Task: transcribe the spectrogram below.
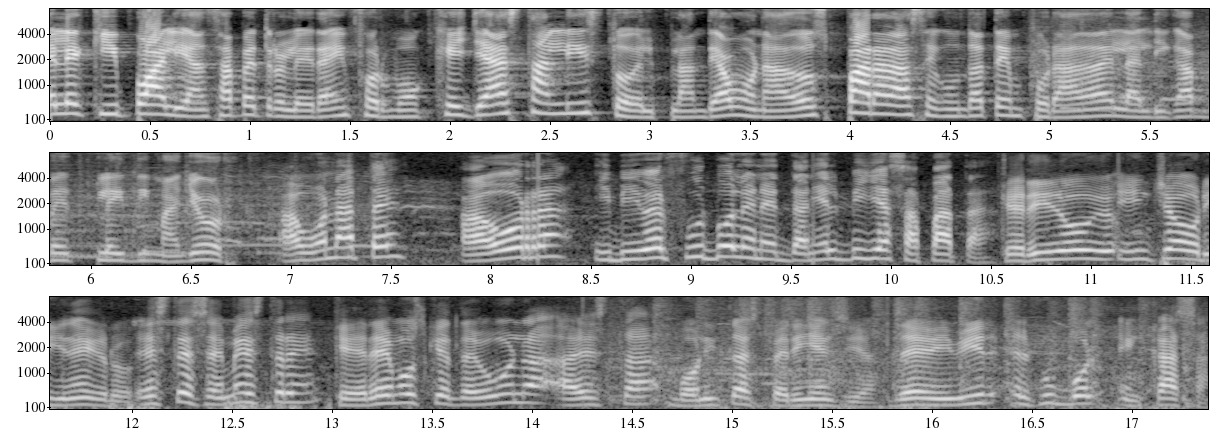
El equipo Alianza Petrolera informó que ya están listos el plan de abonados para la segunda temporada de la Liga Betplay Di Mayor. Abónate ahorra y vive el fútbol en el Daniel Villa Zapata. Querido hincha orinegro, este semestre queremos que te una a esta bonita experiencia de vivir el fútbol en casa.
